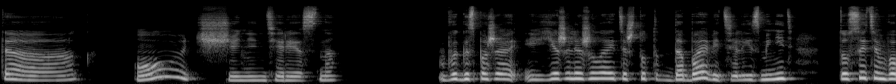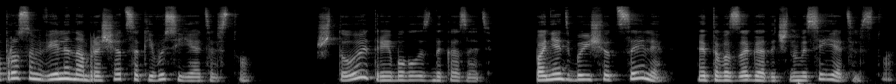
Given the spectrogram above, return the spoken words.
«Так, очень интересно. Вы, госпожа, ежели желаете что-то добавить или изменить, то с этим вопросом велено обращаться к его сиятельству». Что и требовалось доказать. Понять бы еще цели этого загадочного сиятельства.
